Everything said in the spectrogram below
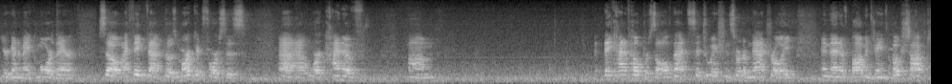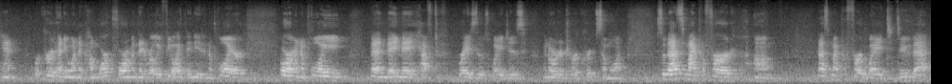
you're gonna make more there. So I think that those market forces uh, work kind of, um, they kind of help resolve that situation sort of naturally. And then if Bob and Jane's Bookshop can't recruit anyone to come work for them and they really feel like they need an employer or an employee, then they may have to raise those wages in order to recruit someone. So that's my preferred, um, that's my preferred way to do that.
